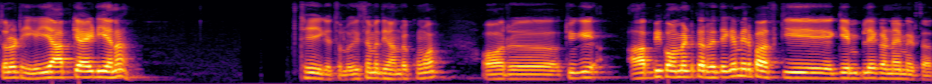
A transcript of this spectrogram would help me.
चलो ठीक है, ये आपकी आईडी है ना? ठीक है, चलो, इसे मैं ध्यान रखूँगा। और, क्योंकि आप भी कमेंट कर रहे थे क्या मेरे पास कि गेम प्ले करना है मेरे साथ?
